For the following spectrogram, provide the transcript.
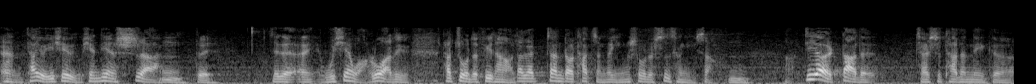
嗯，它有一些有线电视啊，嗯，对。这个呃无线网络啊，这个它做的非常好，大概占到它整个营收的四成以上。嗯。啊，第二大的才是它的那个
